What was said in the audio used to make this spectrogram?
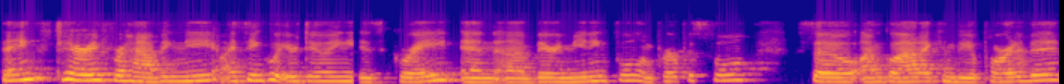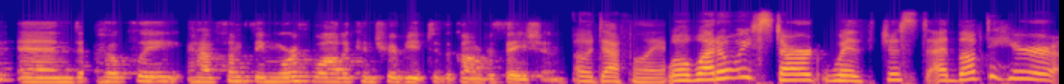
Thanks, Teri, for having me. I think what you're doing is great and uh, very meaningful and purposeful. So I'm glad I can be a part of it and hopefully have something worthwhile to contribute to the conversation. Oh, definitely. Well, why don't we start with just, I'd love to hear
